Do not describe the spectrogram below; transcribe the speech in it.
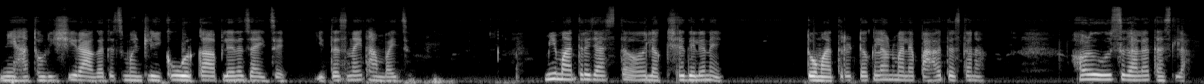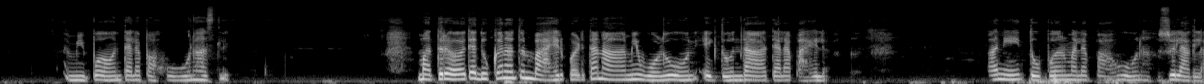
नेहा थोडीशी रागातच म्हटली की उरका आपल्याला जायचं आहे इथंच नाही थांबायचं. मी मात्र जास्त लक्ष दिलं नाही. तो मात्र टक लावून मला पाहत असताना हळूच गालात हसला. मी पण त्याला पाहून हसले. मात्र त्या दुकानातून बाहेर पडताना मी वळून एक दोनदा त्याला पाहिलं. आणि तो पण मला पाहून हसू लागला.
